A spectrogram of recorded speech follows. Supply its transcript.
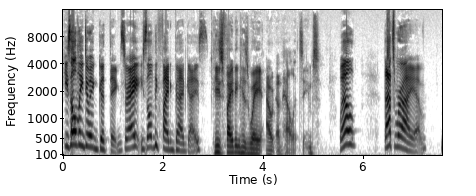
he's only doing good things, right? He's only fighting bad guys. He's fighting his way out of hell, it seems. Well, that's where I am.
